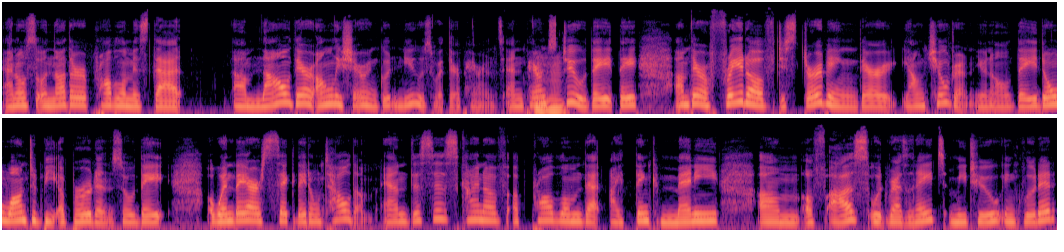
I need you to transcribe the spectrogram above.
And also, another problem is that um, now they're only sharing good news with their parents. And parents too they they um, they're afraid of disturbing their young children you know. They don't want to be a burden. So they when they are sick they don't tell them. And this is kind of a problem that i think many um, of us would resonate me too included.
